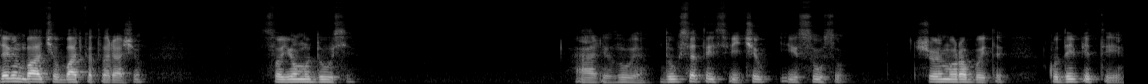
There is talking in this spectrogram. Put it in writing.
Де він бачив батька творящим? В своєму дусі. Алілуя. Дух Святий свідчив Ісусу. Що йому робити, куди піти,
